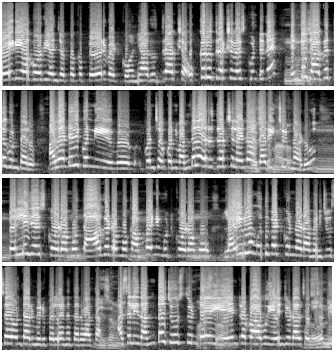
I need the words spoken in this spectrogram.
లేడీ అఘోరి అని చెప్పి ఒక పేరు పెట్టుకొని ఆ రుద్రాక్ష ఒక్క రుద్రాక్ష వేసుకుంటేనే ఎంతో జాగ్రత్తగా ఉంటారు. అలాంటిది కొన్ని కొంచెం కొన్ని వందల రుద్రాక్షలైనా. ధరించున్నాడు. పెళ్ళి చేసుకోవడము తాగడము అమ్మాయిని ముట్టుకోవడము లైవ్లో ముద్దు పెట్టుకున్నాడు ఆమెను చూసే ఉంటారు మీరు పెళ్ళైన తర్వాత. అసలు ఇదంతా చూస్తుంటే ఏంట్రా బాబు ఏం చూడాల్సి వస్తుంది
